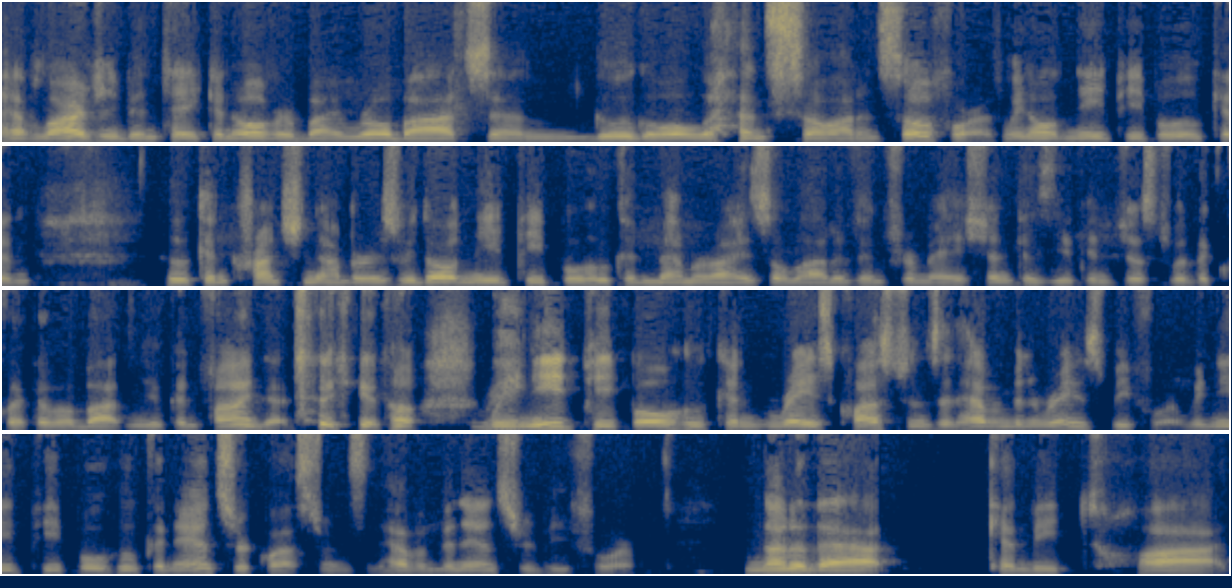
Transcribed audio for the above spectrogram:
have largely been taken over by robots and Google and so on and so forth. We don't need people who can who can crunch numbers. We don't need people who can memorize a lot of information because you can just with the click of a button you can find it. you know, right. we need people who can raise questions that haven't been raised before. We need people who can answer questions that haven't been answered before. None of that can be taught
